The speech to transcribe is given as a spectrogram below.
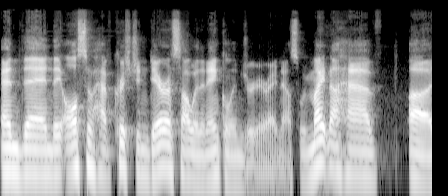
And then they also have Christian Darrisaw with an ankle injury right now. So we might not have uh.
